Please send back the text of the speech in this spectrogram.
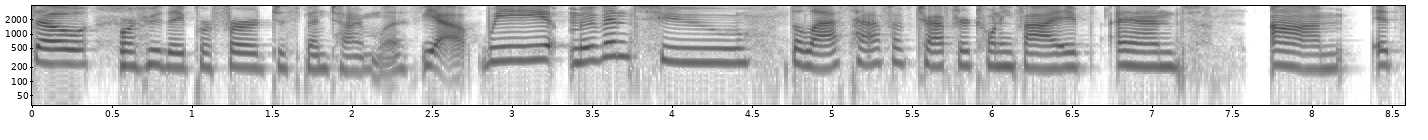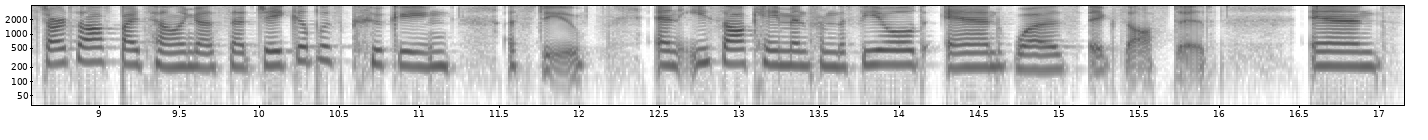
So or who they preferred to spend time with. yeah, we move into the last half of chapter 25 and um it starts off by telling us that Jacob was cooking a stew and Esau came in from the field and was exhausted. And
